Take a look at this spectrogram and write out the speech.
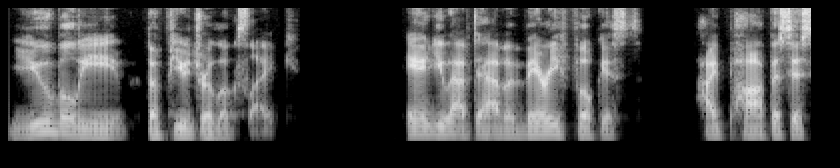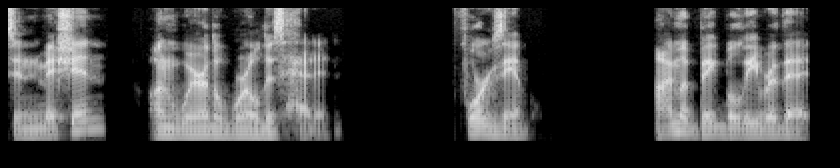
you believe the future looks like. And you have to have a very focused hypothesis and mission on where the world is headed. For example, I'm a big believer that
